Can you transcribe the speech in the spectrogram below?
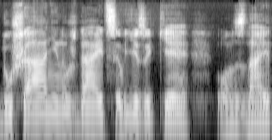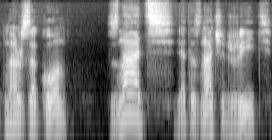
Душа не нуждается в языке, он знает наш закон. Знать — это значит жить.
